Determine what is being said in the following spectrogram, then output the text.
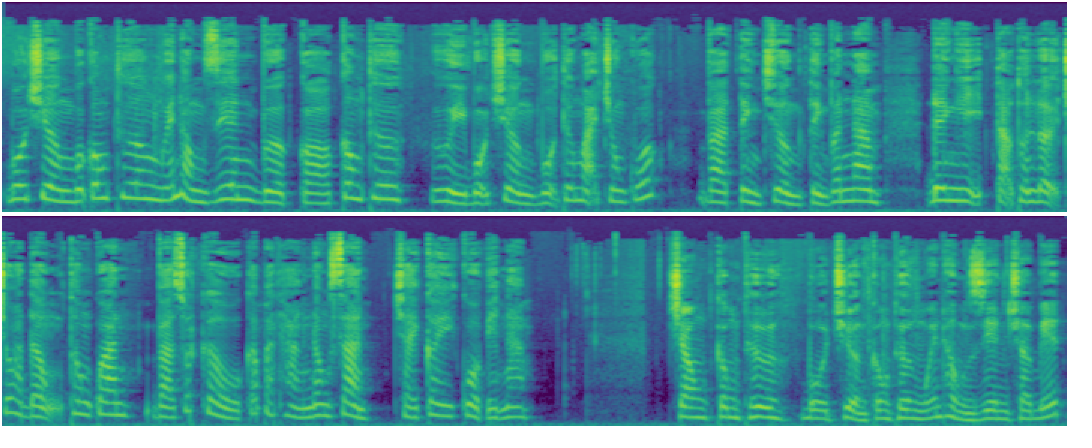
Bộ trưởng Bộ Công Thương Nguyễn Hồng Diên vừa có công thư gửi Bộ trưởng Bộ Thương mại Trung Quốc và tỉnh trưởng tỉnh Vân Nam đề nghị tạo thuận lợi cho hoạt động thông quan và xuất khẩu các mặt hàng nông sản, trái cây của Việt Nam. Trong công thư, Bộ trưởng Công Thương Nguyễn Hồng Diên cho biết,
